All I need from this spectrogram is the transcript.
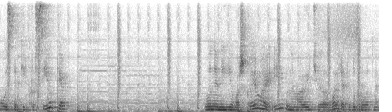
Ось такі кросівки. Вони не є важкими і вони мають е, вигляд добротних.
